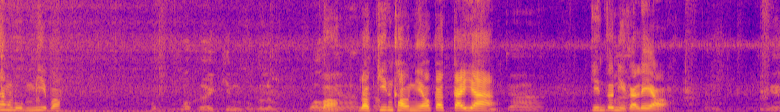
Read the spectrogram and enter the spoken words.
ทั้งลุมมีบ่ผมก็เคยกินผมก็เลยว่าบ่ยเรากินข้าวเหนียวกับไก่ย่าง จ้ากินตัวนี้ก็แล้วกินง่า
